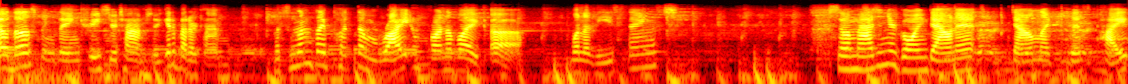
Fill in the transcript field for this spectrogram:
Oh, those things, they increase your time, so you get a better time. But sometimes they put them right in front of, like, uh, one of these things. So imagine you're going down it, down, like, this pipe,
